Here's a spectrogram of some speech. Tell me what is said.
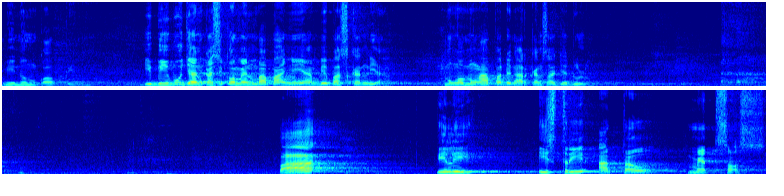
Minum kopi. Ibu-ibu jangan kasih komen bapaknya ya, bebaskan dia. Mau ngomong apa dengarkan saja dulu. Pak, pilih istri atau medsos.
